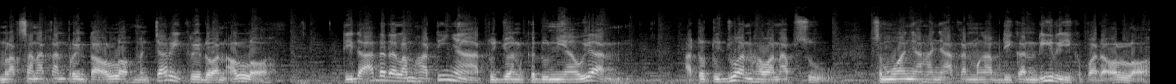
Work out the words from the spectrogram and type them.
melaksanakan perintah Allah, mencari keridoan Allah. Tidak ada dalam hatinya tujuan keduniawian atau tujuan hawa nafsu. Semuanya hanya akan mengabdikan diri kepada Allah.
